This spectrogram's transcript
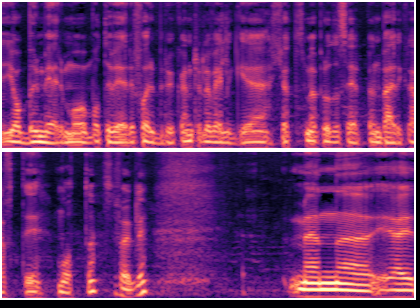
jobber mer med å motivere forbrukeren til å velge kjøtt som er produsert på en bærekraftig måte, selvfølgelig. Men jeg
